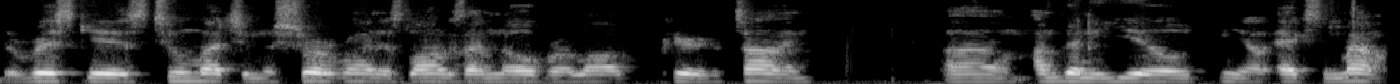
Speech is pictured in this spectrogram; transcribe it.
the risk is too much in the short run as long as I know over a long period of time um, I'm going to yield you know X amount,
